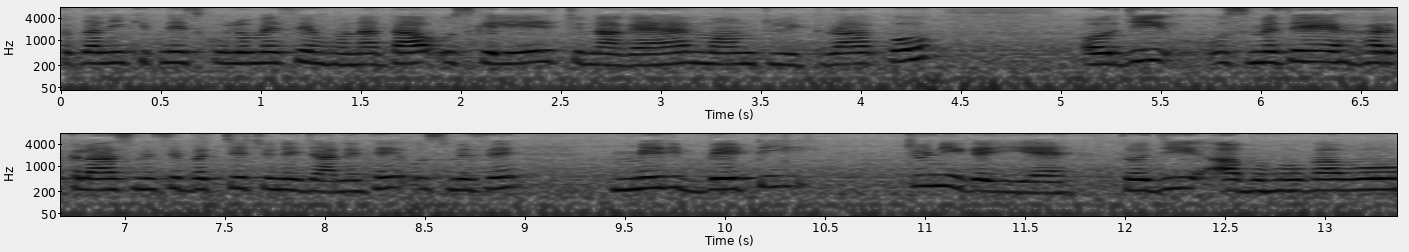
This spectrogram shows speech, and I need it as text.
पता नहीं कितने स्कूलों में से होना था, उसके लिए चुना गया है माउंट लिट्रा को। और जी, उसमें से हर क्लास में से बच्चे चुने जाने थे, उसमें से मेरी बेटी चुनी गई है। तो जी, अब होगा वो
